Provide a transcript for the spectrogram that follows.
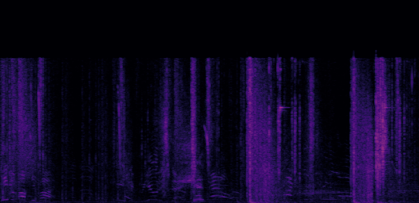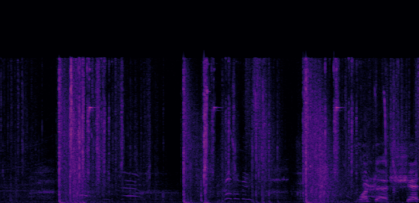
Keep him occupied. Easy for you to say. Shit. What the shit?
